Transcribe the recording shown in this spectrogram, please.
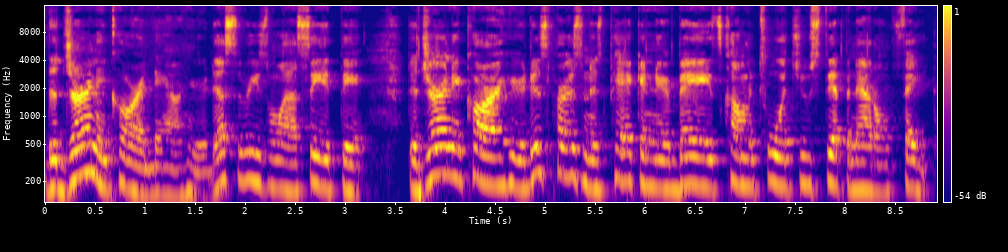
the journey card down here. That's the reason why I said that. The journey card here, this person is packing their bags, coming towards you, stepping out on faith.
